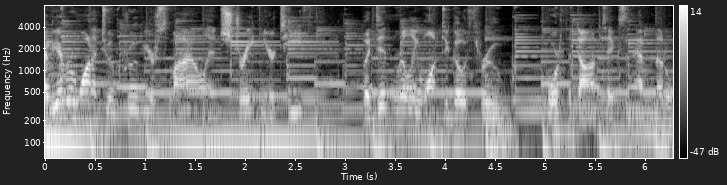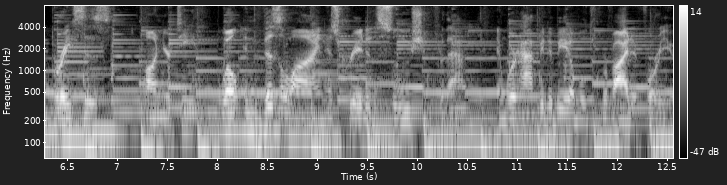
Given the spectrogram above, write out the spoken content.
Have you ever wanted to improve your smile and straighten your teeth, but didn't really want to go through orthodontics and have metal braces on your teeth? Well, Invisalign has created a solution for that, and we're happy to be able to provide it for you.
